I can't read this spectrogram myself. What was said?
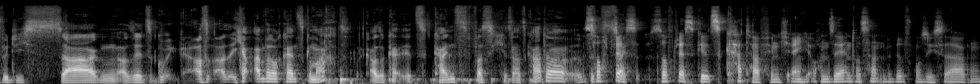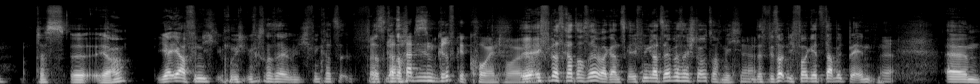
würde ich sagen. Also jetzt, also, also ich habe einfach noch keins gemacht. Also ke- jetzt keins, was ich jetzt als Cutter äh, Software, Software Skills Cutter finde ich eigentlich auch einen sehr interessanten Begriff, muss ich sagen. Das, äh, ja. Ja, ja, finde ich, ich, ich, ich finde ich find grad- find Du hast das gerade diesen Begriff gecoint heute. ja, ich finde das gerade auch selber ganz geil. Ich bin gerade selber sehr stolz auf mich. Ja. Das, wir sollten die Folge jetzt damit beenden. Ja. Ähm,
